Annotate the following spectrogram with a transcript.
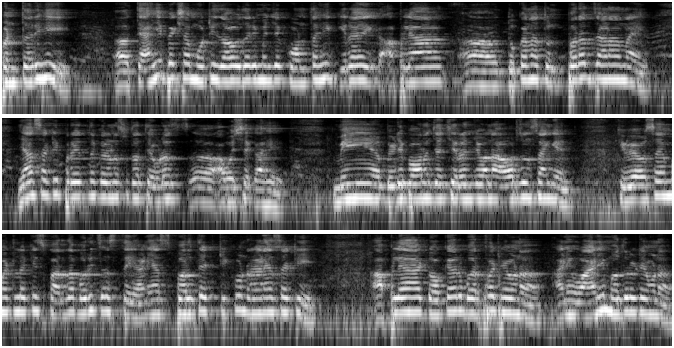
पण तरीही त्याहीपेक्षा मोठी जबाबदारी म्हणजे कोणताही गिराईक आपल्या दुकानातून परत जाणार नाही यासाठी प्रयत्न करणंसुद्धा तेवढंच आवश्यक आहे. मी बी डी पवारांच्या चिरंजीवांना आवर्जून सांगेन की व्यवसाय म्हटलं की स्पर्धा बरीच असते आणि या स्पर्धेत टिकून राहण्यासाठी आपल्या डोक्यावर बर्फ ठेवणं आणि वाणी मधुर ठेवणं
